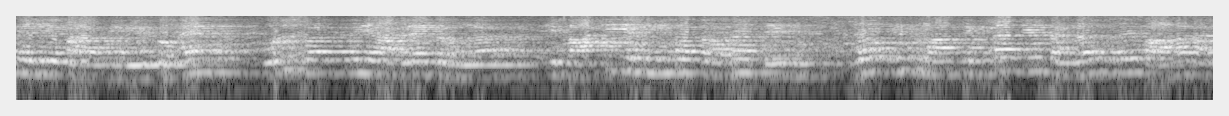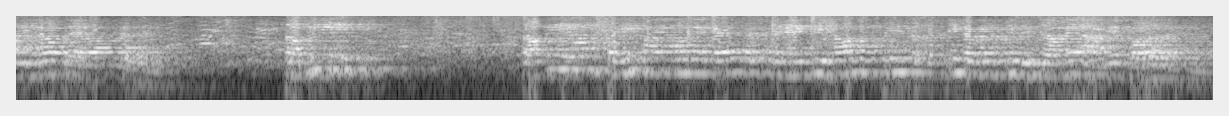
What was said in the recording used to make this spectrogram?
के लिए मनाती हैं तो मैं पुरुष वर्ग से ये आग्रह करूँगा कि बाकी के तीन सौ चौसठ दिन वो इस मानसिकता के संघर्ष से बाहर आने का प्रयास करें। तभी तभी हम सही मायनों में कह सकते हैं कि हम स्त्री सशक्तिकरण की दिशा में आगे बढ़ रहे हैं।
